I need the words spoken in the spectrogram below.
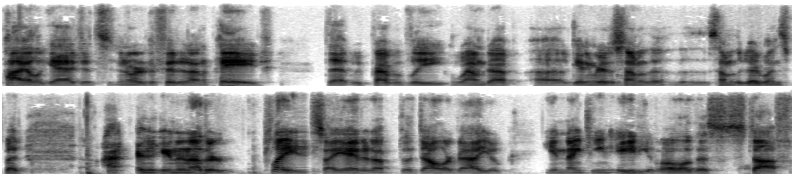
pile of gadgets in order to fit it on a page that we probably wound up uh, getting rid of some of the, the, some of the good ones. But I, in another place, I added up the dollar value in 1980 of all of this stuff,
